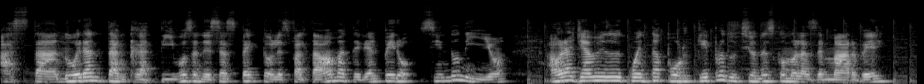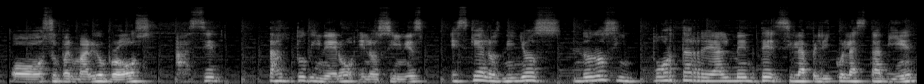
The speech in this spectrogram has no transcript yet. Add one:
Hasta no eran tan creativos en ese aspecto, les faltaba material, pero siendo niño, ahora ya me doy cuenta por qué producciones como las de Marvel o Super Mario Bros. hacen tanto dinero en los cines es que a los niños no nos importa realmente si la película está bien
